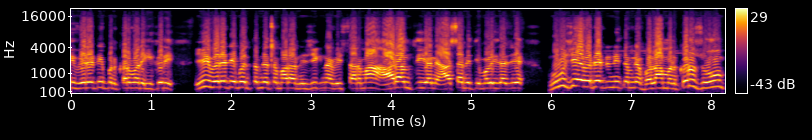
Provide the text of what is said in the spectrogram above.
એ વેરાયટી પણ કરવાની કરી. એ વેરાયટી પણ તમને તમારા નજીકના વિસ્તારમાં આરામથી અને આસાનીથી મળી જશે. હું જે વેરાયટીની તમને ભલામણ કરું છું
